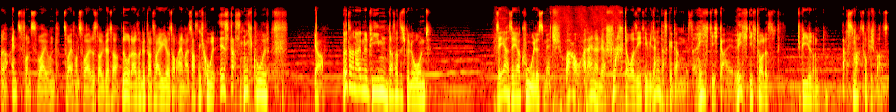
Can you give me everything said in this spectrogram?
Oder 1 von 2 und 2 von 2. Das ist, glaube ich, besser. So, also gibt dann zwei Videos auf einmal. Ist das nicht cool? Ist das nicht cool? Ja. Dritter in eigenem Team. Das hat sich gelohnt. Sehr, sehr cooles Match. Wow, allein an der Schlachtdauer seht ihr, wie lang das gegangen ist. Richtig geil. Richtig tolles Spiel und das macht so viel Spaß.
